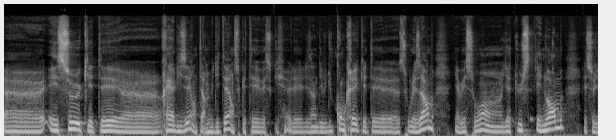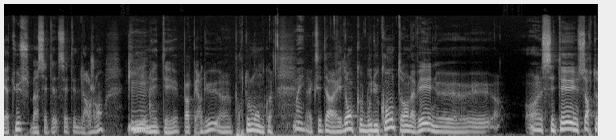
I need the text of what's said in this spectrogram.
euh, et ceux qui étaient euh, réalisés en termes militaires, ce qui étaient ce qui- les, les individus concrets qui étaient euh, sous les armes, il y avait souvent un hiatus énorme, et ce hiatus, ben, c'était de l'argent qui Mhm. n'était pas perdu euh, pour tout le monde, quoi, Oui. etc. Et donc, au bout du compte, on avait une, c'était une sorte,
